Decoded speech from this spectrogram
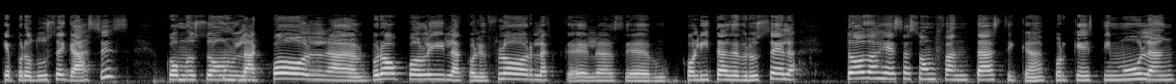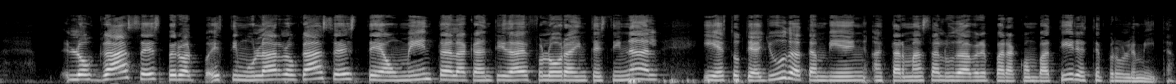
que produce gases, como son la col, el brócoli, la coliflor, eh, las eh, colitas de Bruselas, todas esas son fantásticas porque estimulan los gases, pero al estimular los gases te aumenta la cantidad de flora intestinal y esto te ayuda también a estar más saludable para combatir este problemita.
